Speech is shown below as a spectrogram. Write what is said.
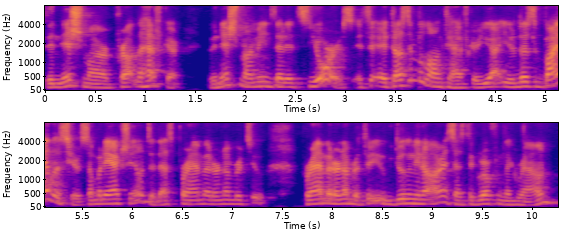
The nishmar prat lehefker. The nishmar means that it's yours. It's, it doesn't belong to hefker. You, you, there's a bilus here. Somebody actually owns it. That's parameter number two. Parameter number three, udulimina aris has to grow from the ground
